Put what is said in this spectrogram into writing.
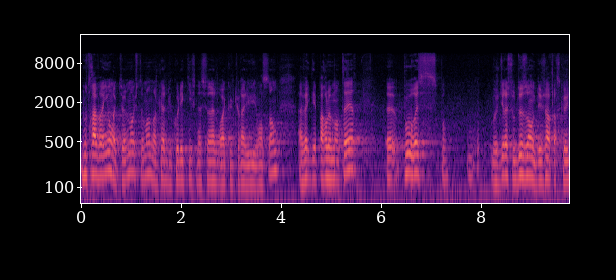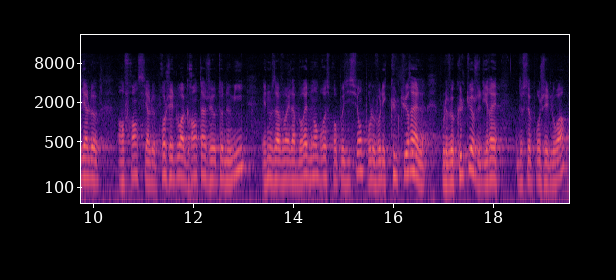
Nous travaillons actuellement justement dans le cadre du collectif national droit culturel et vivre ensemble avec des parlementaires euh, pour, je dirais sous deux angles déjà parce qu'il y a le, en France, il y a le projet de loi Grand Âge et Autonomie et nous avons élaboré de nombreuses propositions pour le volet culturel, pour le volet culture, je dirais, de ce projet de loi.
